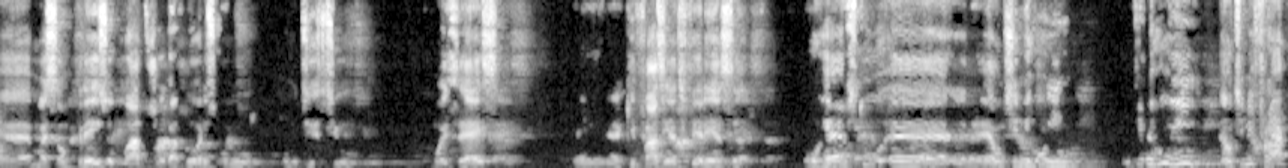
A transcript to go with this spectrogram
é, mas são três ou quatro jogadores, como, como disse o Moisés, é, que fazem a diferença. O resto é, é um time ruim. Um time ruim, é um time fraco.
